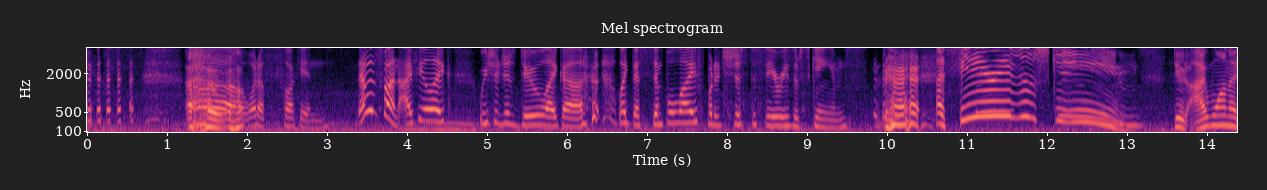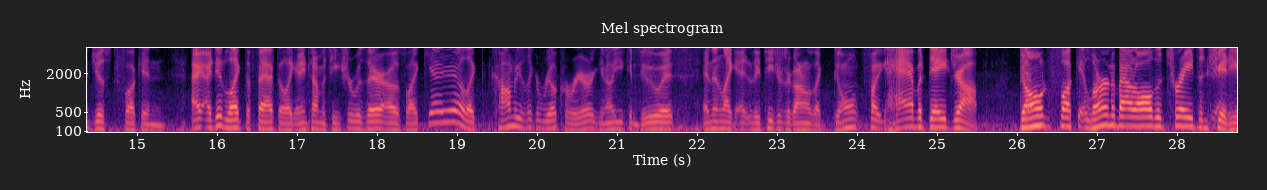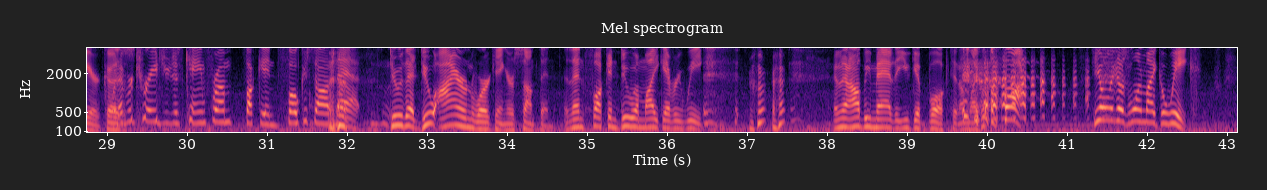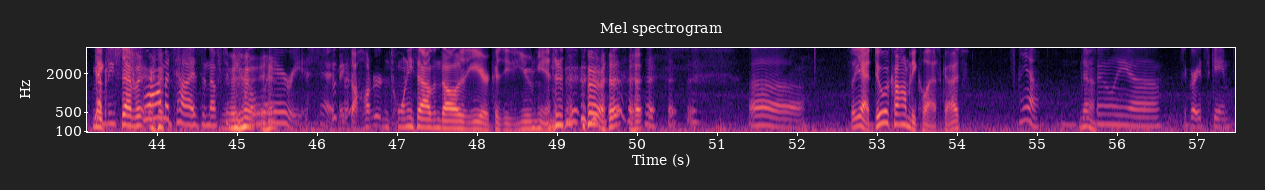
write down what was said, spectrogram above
Oh, what a fucking. That was fun. I feel like we should just do like a like the simple life, but it's just a series of schemes. a series of schemes. Dude, I want to just fucking. I, I did like the fact that like anytime a teacher was there, I was like, yeah, yeah, like comedy's like a real career. You know, you can do it. And then like eh, the teachers are gone. I was like, don't fuck, have a day job. Don't fucking learn about all the trades and shit here, Whatever cause trade you just came from, fucking focus on that. do that, do iron working or something, and then fucking do a mic every week. and then I'll be mad that you get booked, and I'm like, what the fuck? He only does one mic a week. Yeah, but Makes he's seven. traumatized enough to be hilarious. Yeah, it makes hundred and twenty thousand dollars a year because he's union. Uh, so yeah, do a comedy class, guys. yeah, Yeah. definitely. Uh, it's a great scheme.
